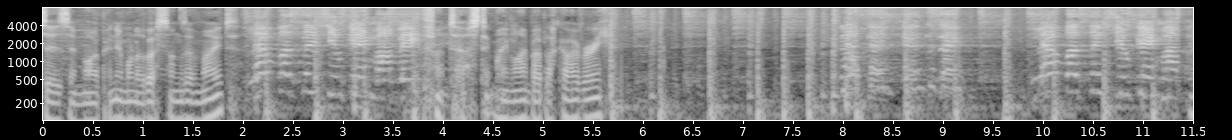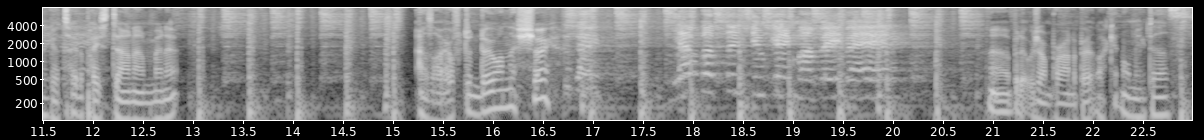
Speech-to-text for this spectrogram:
This is, in my opinion, one of the best songs ever made. Fantastic main line by Black Ivory. I'm going to take the pace down in a minute, as I often do on this show. Uh, but it will jump around a bit like it normally does.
